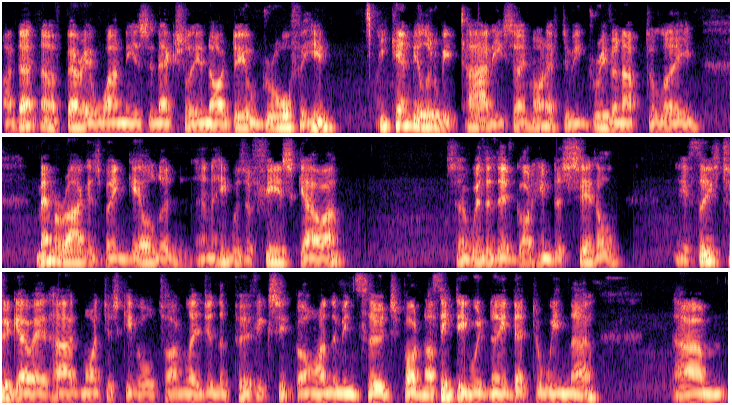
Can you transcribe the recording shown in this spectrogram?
I don't know if barrier one is an actually an ideal draw for him. He can be a little bit tardy, so he might have to be driven up to lead. Mamaragan's been gelded, and he was a fierce goer. So whether they've got him to settle, if these two go out hard, might just give all-time legend the perfect sit behind them in third spot. And I think he would need that to win, though. Um,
